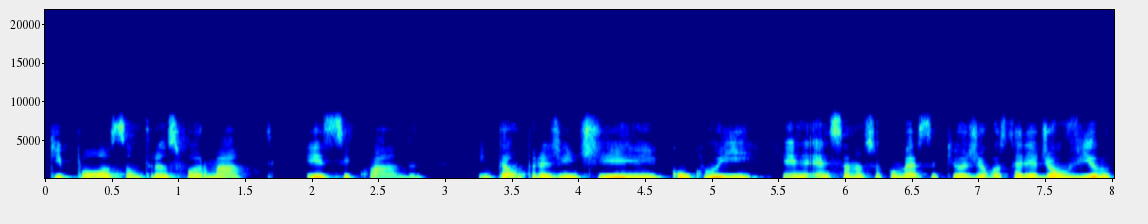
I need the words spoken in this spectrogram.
que possam transformar esse quadro. Então, para a gente concluir é, essa nossa conversa aqui hoje, eu gostaria de ouvi-lo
